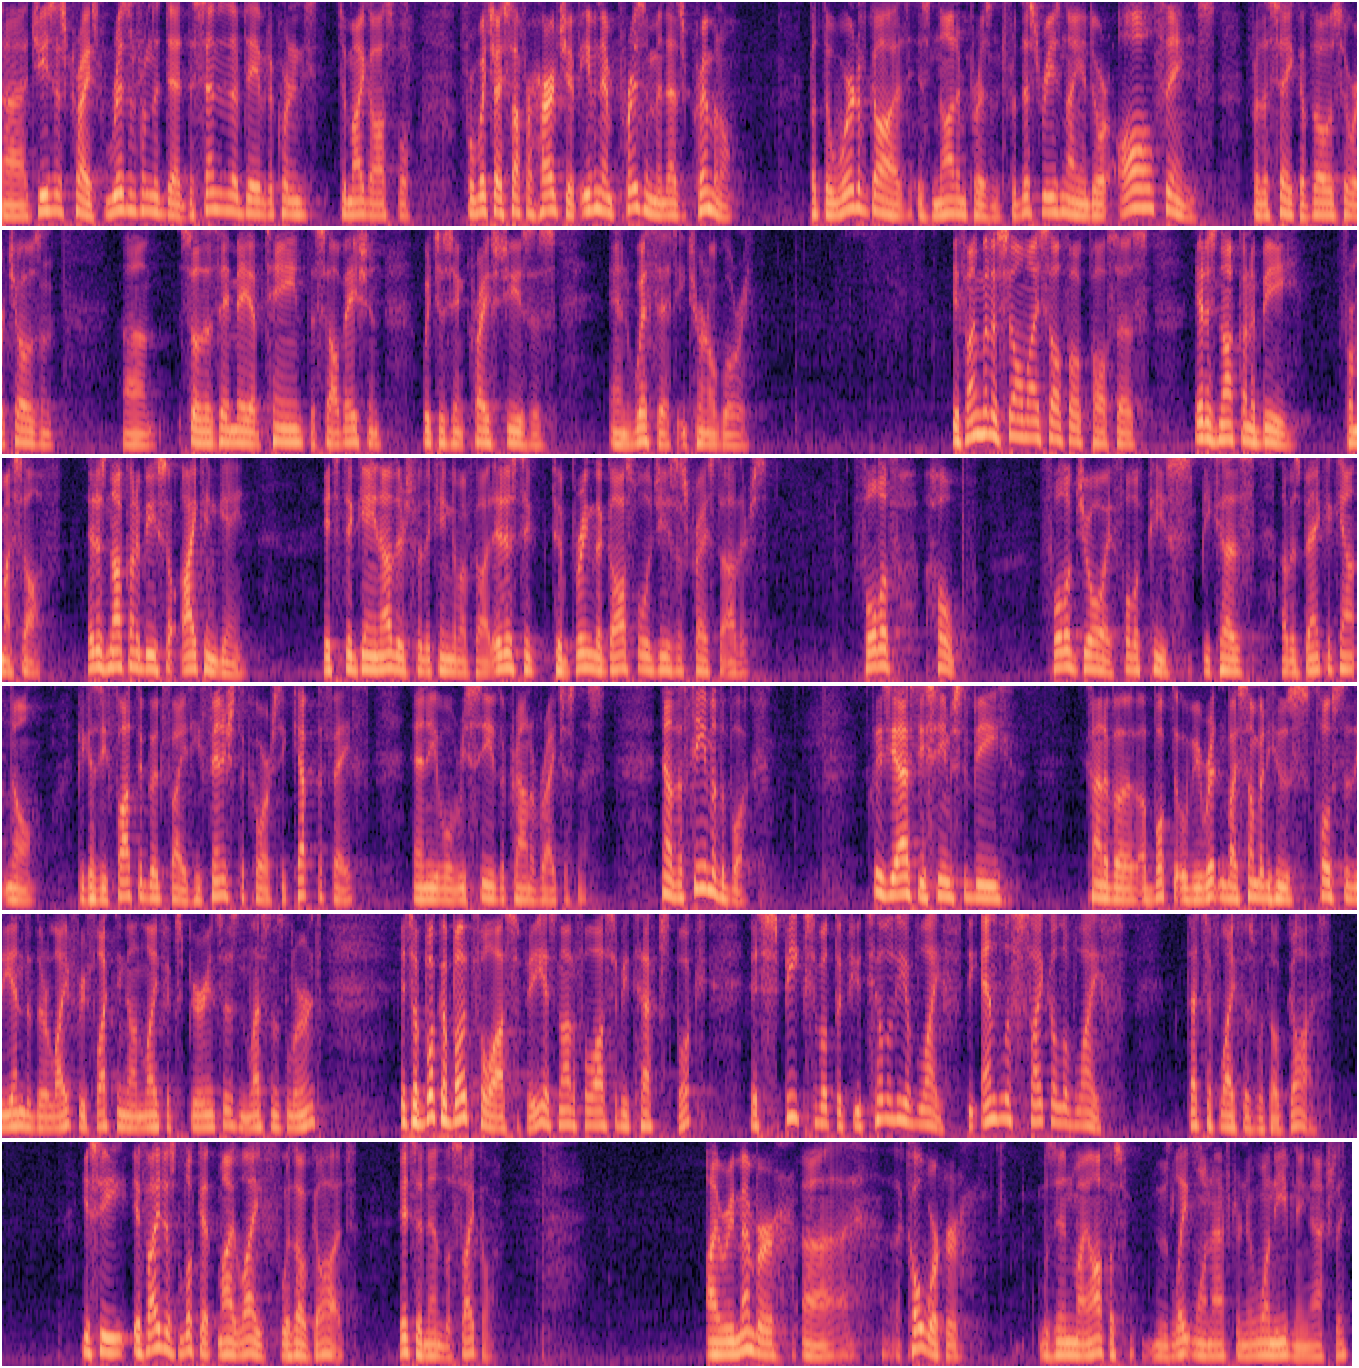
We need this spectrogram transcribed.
uh, Jesus Christ, risen from the dead, descendant of David according to my gospel, for which I suffer hardship, even imprisonment as a criminal. But the word of God is not imprisoned. For this reason I endure all things for the sake of those who are chosen, um, so that they may obtain the salvation which is in Christ Jesus, and with it eternal glory. If I'm going to sell myself out, Paul says, it is not going to be for myself. It is not going to be so I can gain. It's to gain others for the kingdom of God. It is to, to bring the gospel of Jesus Christ to others. Full of hope, full of joy, full of peace because of his bank account? No. Because he fought the good fight, he finished the course, he kept the faith, and he will receive the crown of righteousness. Now, the theme of the book Ecclesiastes seems to be kind of a, a, book that would be written by somebody who's close to the end of their life, reflecting on life experiences and lessons learned. It's a book about philosophy, it's not a philosophy textbook. It speaks about the futility of life, the endless cycle of life. That's if life is without God. You see, if I just look at my life without God, it's an endless cycle. I remember uh, a coworker was in my office. It was late one afternoon, one evening actually,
